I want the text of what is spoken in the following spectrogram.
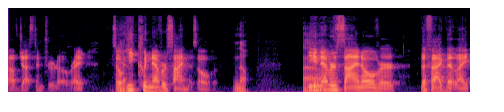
of Justin Trudeau, right? So Yeah. he could never sign this over. No. He can Um, never sign over the fact that like,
